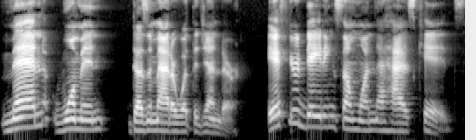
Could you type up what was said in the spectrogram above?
Men, woman, doesn't matter what the gender. If you're dating someone that has kids,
